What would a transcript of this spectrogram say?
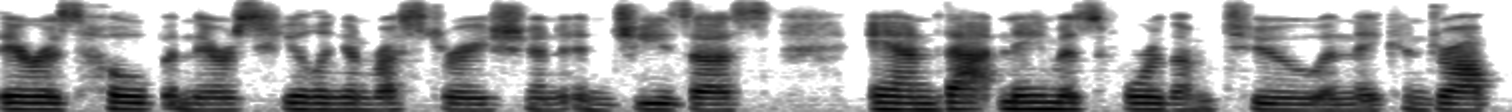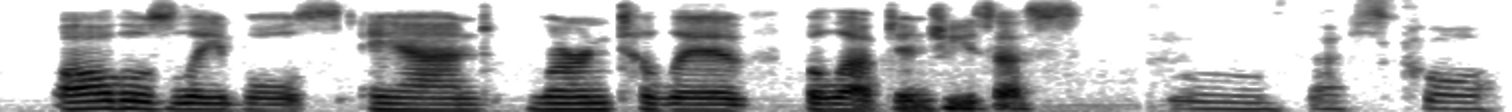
there is hope and there's healing and restoration in Jesus. And that name is for them too. And they can drop all those labels and learn to live beloved in Jesus. Mm, that's cool.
